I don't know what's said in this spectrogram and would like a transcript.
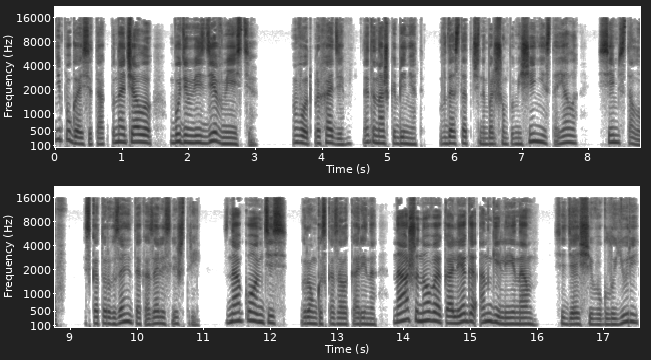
Не пугайся так, поначалу будем везде вместе. Вот, проходи, это наш кабинет. В достаточно большом помещении стояло семь столов, из которых заняты оказались лишь три. «Знакомьтесь», — громко сказала Карина, — «наша новая коллега Ангелина». Сидящий в углу Юрий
